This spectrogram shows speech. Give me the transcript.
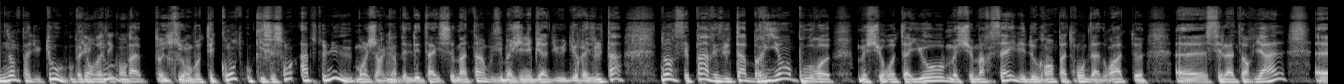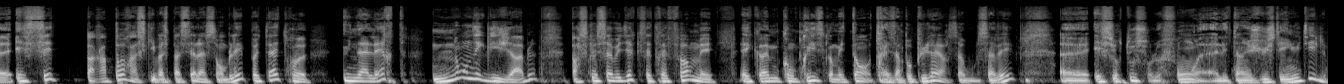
non, pas du tout. Ou pas qui ont voté tout. contre. Pas- qui ont voté contre ou qui se sont abstenus. Moi, j'ai regardé le détail ce matin. Vous imaginez bien du, du résultat. Non, c'est pas un résultat brillant pour euh, Monsieur Rotaillot, Monsieur Marseille, les deux grands patrons de la droite euh, sénatoriale. Euh, et c'est par rapport à ce qui va se passer à l'Assemblée, peut-être euh, une alerte non négligeable, parce que ça veut dire que cette réforme est, est quand même comprise comme étant très impopulaire, ça vous le savez, euh, et surtout sur le fond, elle est injuste et inutile.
